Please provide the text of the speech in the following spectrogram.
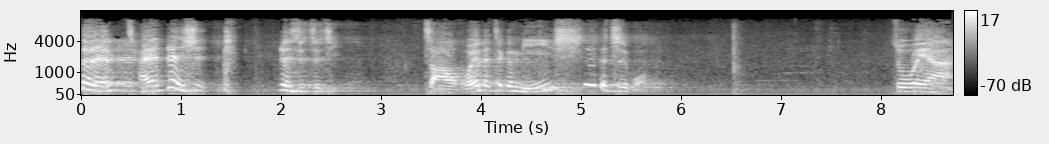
的人才能认识认识自己，找回了这个迷失的自我。诸位啊，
